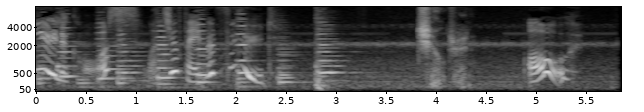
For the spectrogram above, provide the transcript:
Unicorns, what's your favourite food? Children. Oh,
